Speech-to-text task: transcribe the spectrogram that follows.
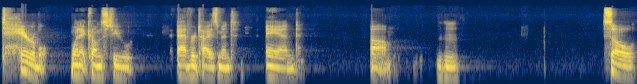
terrible when it comes to advertisement and um Mm-hmm. So,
